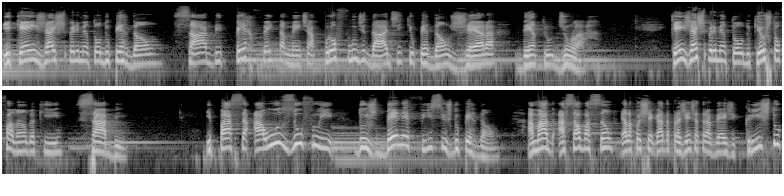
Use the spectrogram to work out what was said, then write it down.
E quem já experimentou do perdão sabe perfeitamente a profundidade que o perdão gera dentro de um lar. Quem já experimentou do que eu estou falando aqui sabe e passa a usufruir dos benefícios do perdão. Amado, a salvação ela foi chegada para a gente através de Cristo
